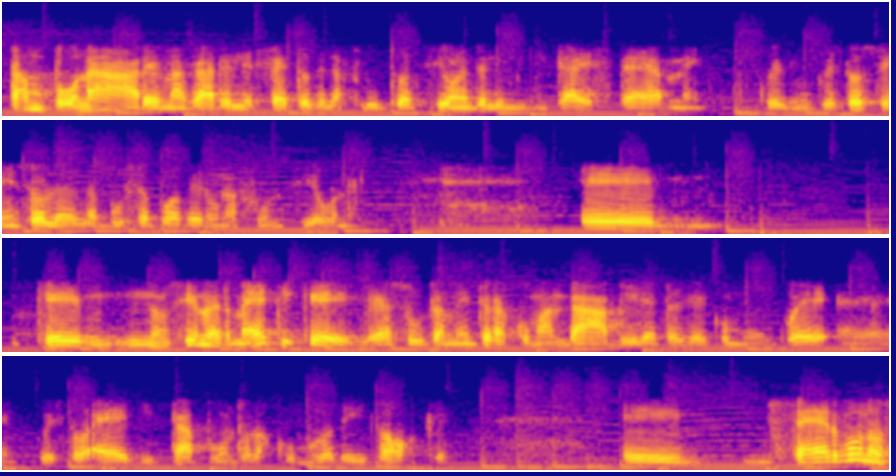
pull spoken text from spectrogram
tamponare magari l'effetto della fluttuazione delle umidità esterne. In questo senso la, la busta può avere una funzione. E, che non siano ermetiche è assolutamente raccomandabile perché comunque eh, questo evita appunto l'accumulo dei TOC. E servono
